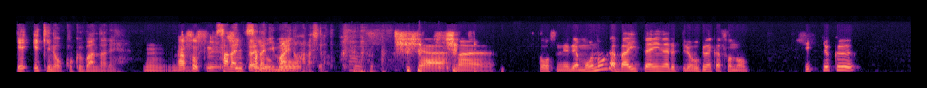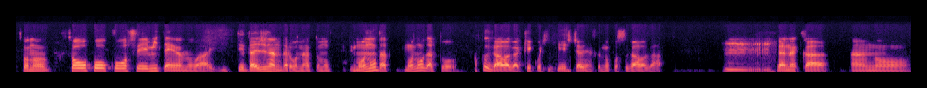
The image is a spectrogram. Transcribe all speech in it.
え、駅の黒板だね。うんうんあ、そうですね。さらに、さらに前の話だと。いやー、まあ、そうですね。でも、物が媒体になるっていうのは、僕なんかその、結局、その、双方向性みたいなのは一定大事なんだろうなと思ってて、物だ、物だと書く側が結構疲弊しちゃうじゃないですか、残す側が。うん。だなんか、あの、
